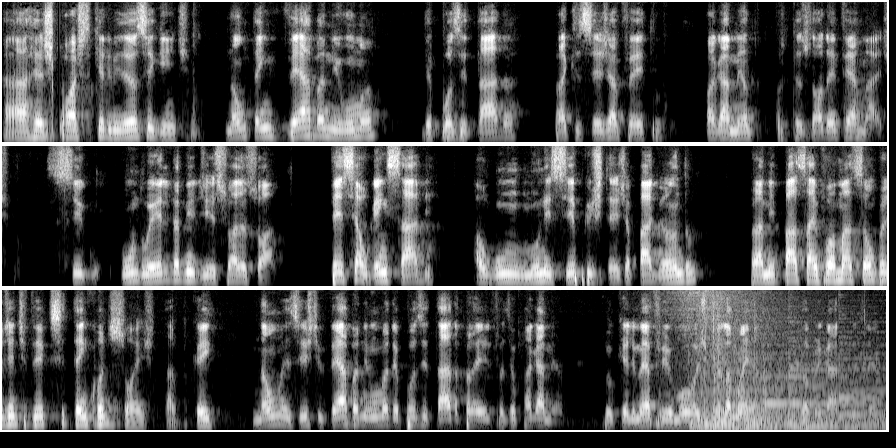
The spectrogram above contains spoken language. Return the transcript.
a resposta que ele me deu é a seguinte: não tem verba nenhuma depositada para que seja feito pagamento para o pessoal da enfermagem. Segundo ele, ainda me disse: olha só, ver se alguém sabe, algum município que esteja pagando, para me passar a informação para a gente ver se tem condições, tá? Porque não existe verba nenhuma depositada para ele fazer o pagamento. Foi o que ele me afirmou hoje pela manhã. Muito obrigado, presidente.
